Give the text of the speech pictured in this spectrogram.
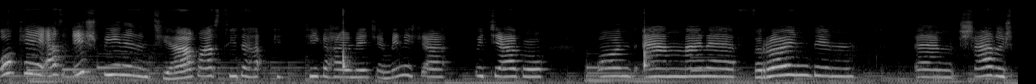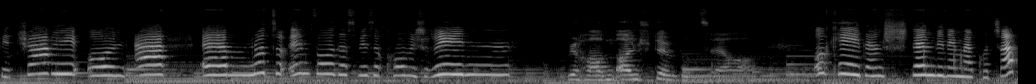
Okay, also ich spiele den Tiago als Tigerheilmädchen, bin ich ja wie Tiago. Und ähm, meine Freundin ähm, Shari spielt Shari. Und äh, ähm, nur zur Info, dass wir so komisch reden. Wir haben einen Stimmverzerrer. Okay, dann stellen wir den mal kurz ab.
